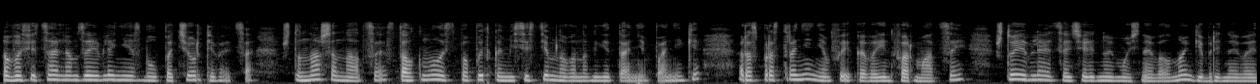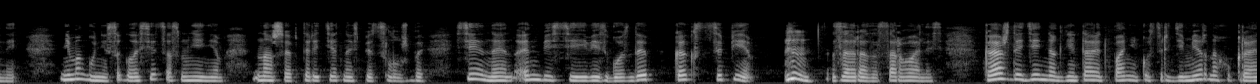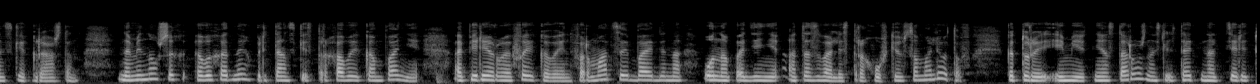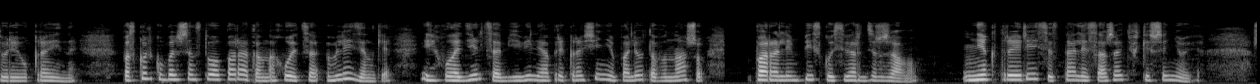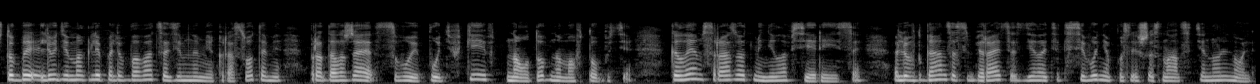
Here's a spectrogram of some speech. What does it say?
В официальном заявлении СБУ подчеркивается, что наша нация столкнулась с попытками системного нагнетания паники, распространением фейковой информации, что является очередной мощной волной гибридной войны. Не могу не согласиться с мнением нашей авторитетной спецслужбы. CNN, NBC и весь Госдеп как с цепи зараза, сорвались. Каждый день нагнетают панику среди мирных украинских граждан. На минувших выходных британские страховые компании, оперируя фейковой информацией Байдена о нападении, отозвали страховки у самолетов, которые имеют неосторожность летать над территорией Украины. Поскольку большинство аппаратов находится в лизинге, их владельцы объявили о прекращении полета в нашу паралимпийскую сверхдержаву. Некоторые рейсы стали сажать в Кишиневе, чтобы люди могли полюбоваться земными красотами, продолжая свой путь в Киев на удобном автобусе. КЛМ сразу отменила все рейсы. Люфтганза собирается сделать это сегодня после 16.00.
